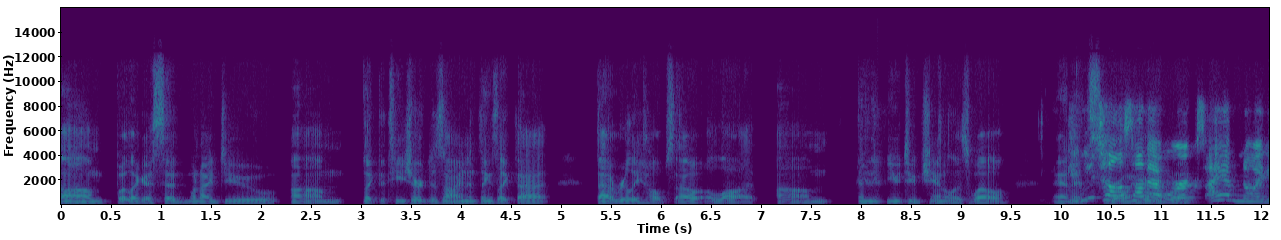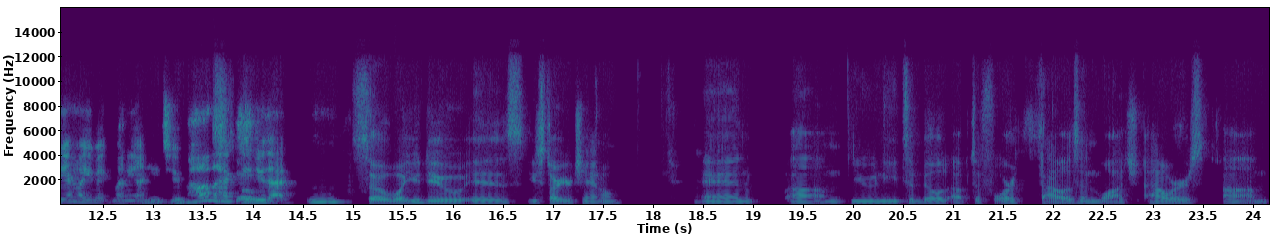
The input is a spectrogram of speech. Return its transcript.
Um, but like I said, when I do um like the t-shirt design and things like that, that really helps out a lot. Um, and the YouTube channel as well. And Can you tell us how that day. works? I have no idea how you make money on YouTube. How the heck do you do that? Mhm. So what you do is you start your channel and um, you need to build up to 4,000 watch hours, um,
